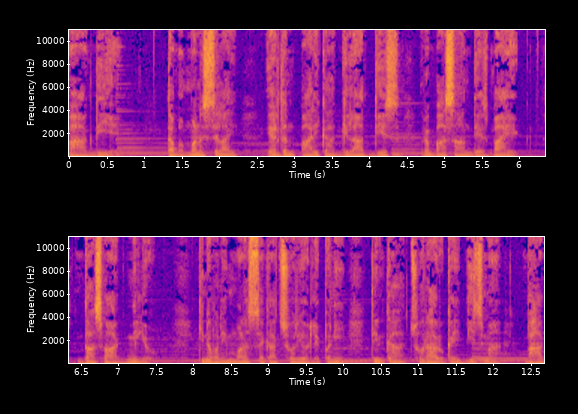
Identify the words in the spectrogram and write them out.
भाग दिए। तब मनुष्यलाई एर्दन पारीका गिलात देश र बासान देश बाहेक दस भाग मिल्यो किनभने मनुष्यका छोरीहरूले पनि तिनका छोराहरूकै बीचमा भाग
